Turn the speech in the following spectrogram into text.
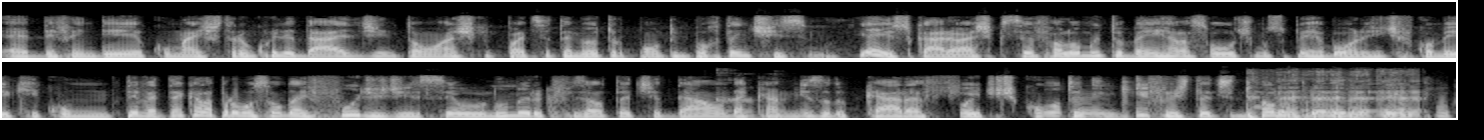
é, defender com mais tranquilidade. Então acho que pode ser também outro ponto importantíssimo. E é isso, cara. Eu acho que você falou muito bem em relação ao último Super Bowl. Né? A gente ficou meio que com. Teve até aquela promoção do iFood de ser o número que fizer o touchdown da camisa do cara, foi desconto, ninguém fez touchdown no primeiro tempo.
